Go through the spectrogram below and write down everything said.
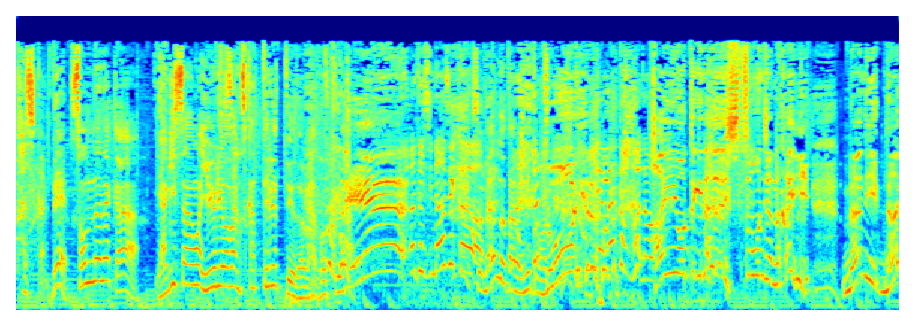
確かに。でそんな中八木さんは有料版使ってるっていうのが僕。がえ私なぜそうか何のためにと思って。どういうなんかあの汎用的な質問じゃない。何何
